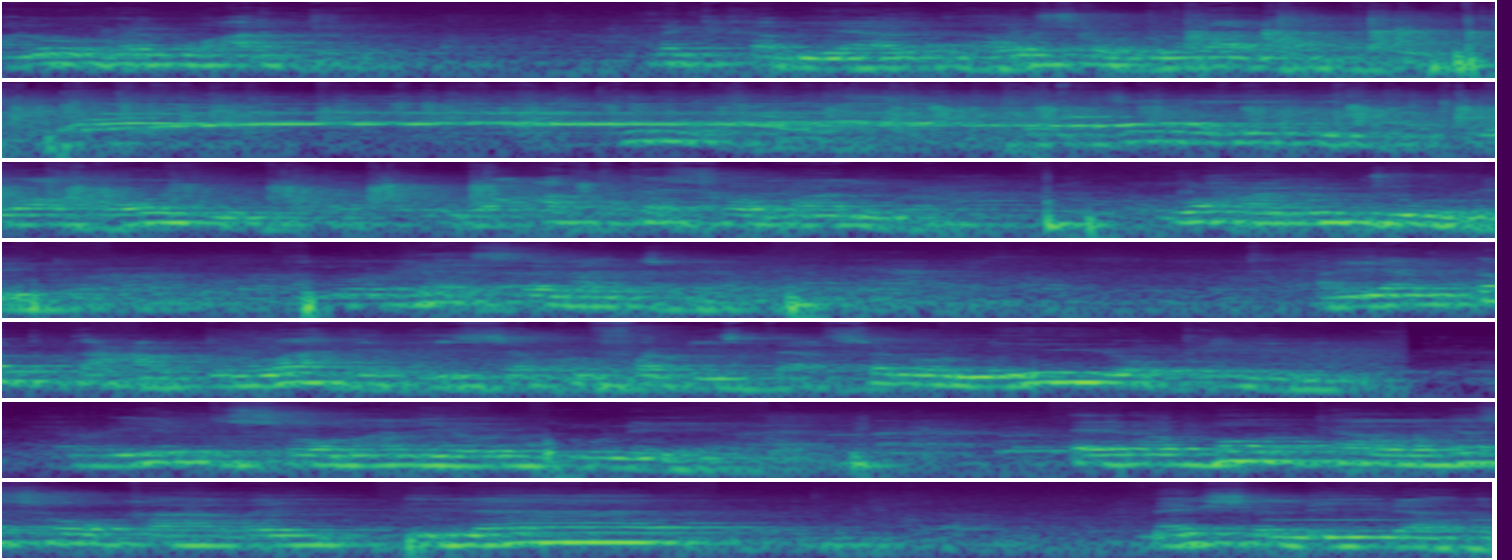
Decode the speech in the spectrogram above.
anugu ragu arkay rag qabyaalada hawshooda waa dhacay waa hooyo waa afka soomaaliga. Waxaan u joogay anoo lix sana jira ayaan dhabta cabdullaahi ciise ku fadhiista isagoo new york ka yimid xorriyadda soomaaliya u doonaya eeraboorkaa laga soo qaaday ilaa meesha la yidhaahdo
